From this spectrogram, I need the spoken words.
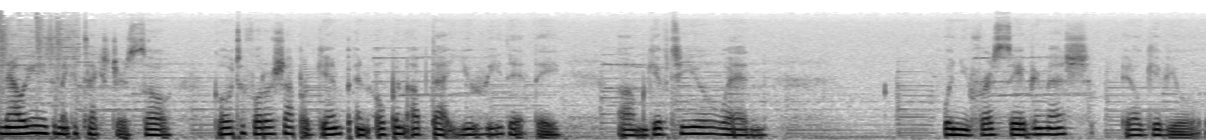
Now you need to make a texture. So go to Photoshop or GIMP and open up that UV that they um, give to you when when you first save your mesh. It'll give you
